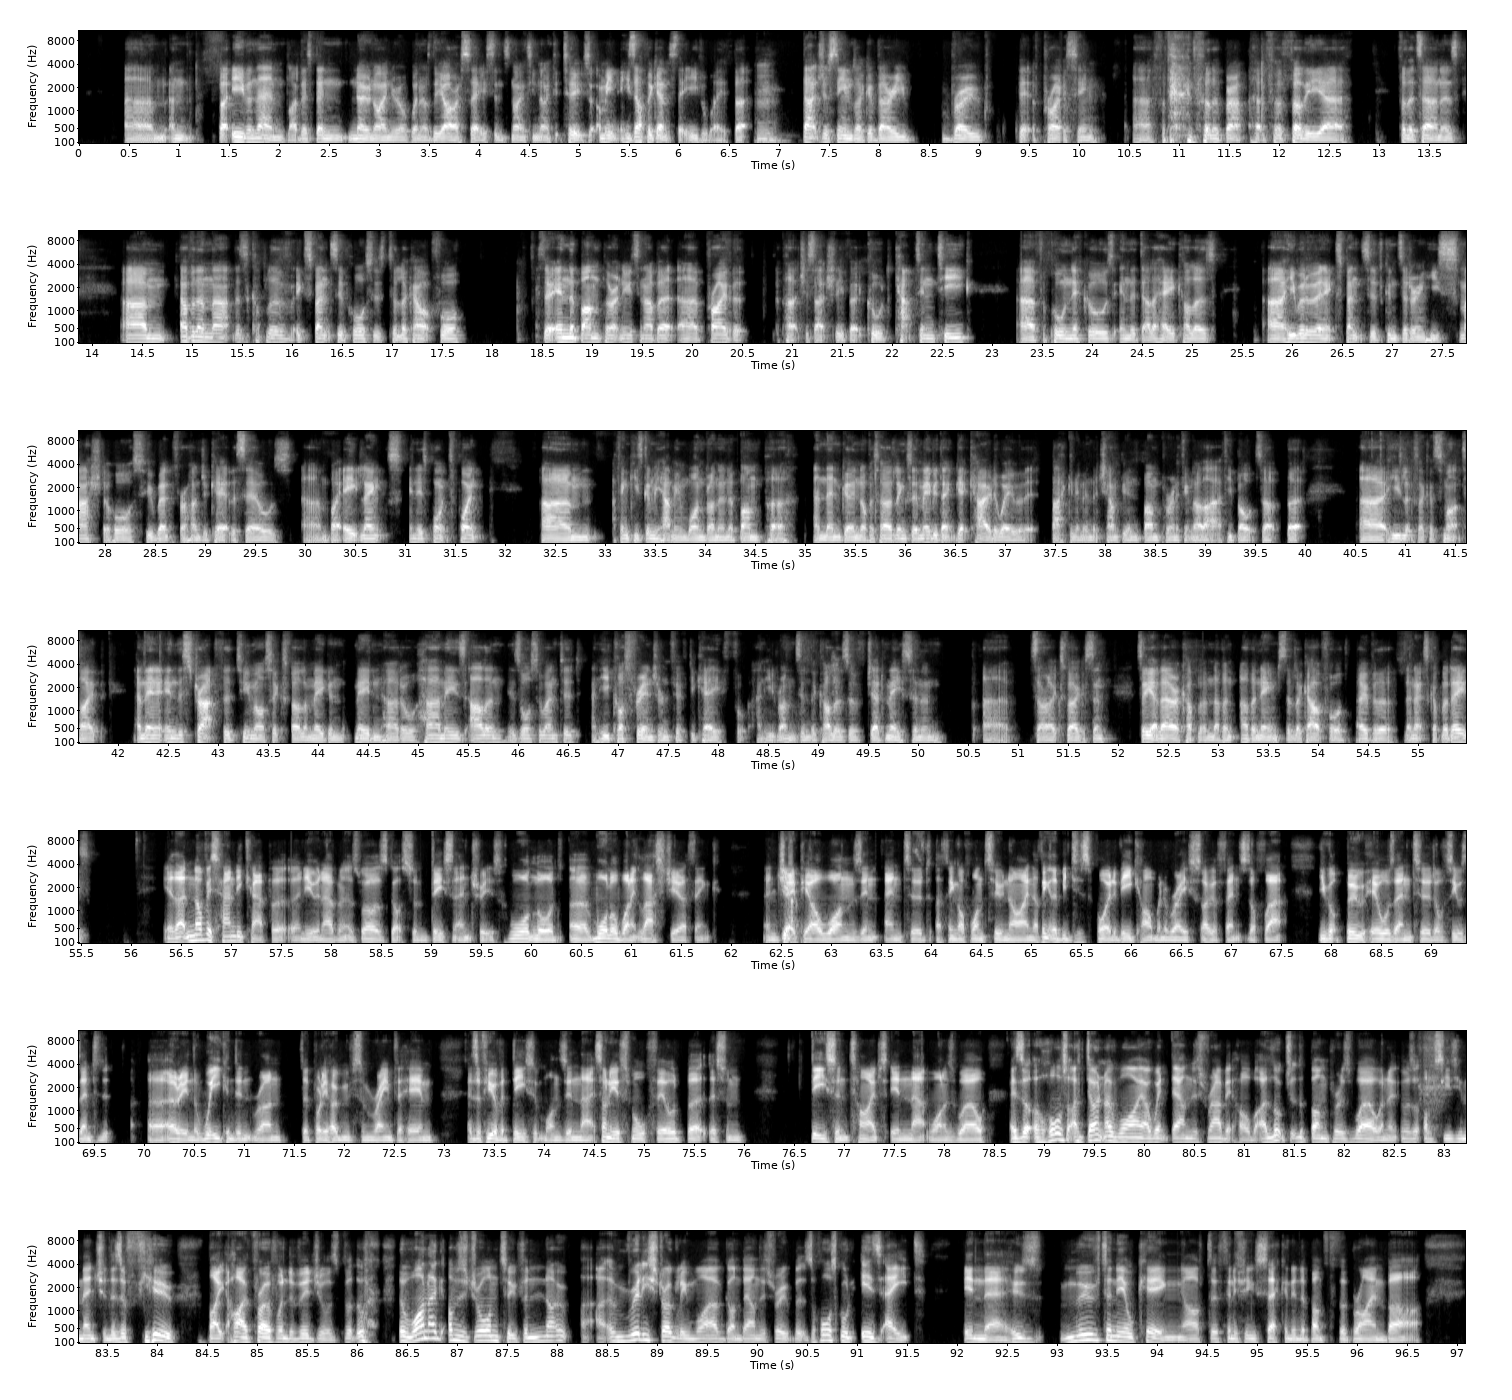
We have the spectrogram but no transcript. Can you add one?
Um, and but even then, like there's been no nine-year-old winner of the RSA since 1992. So I mean, he's up against it either way. But Mm. that just seems like a very rogue bit of pricing uh, for the for the Brown- uh, for for the uh, for the Turners. Um, other than that, there's a couple of expensive horses to look out for. So in the bumper at Newton Abbot, uh, private purchase actually, but called Captain Teague uh, for Paul Nicholls in the Delahaye colours. Uh, he would have been expensive considering he smashed a horse who went for 100k at the sales um, by eight lengths in his point to point. Um, I think he's going to be having one run in a bumper and then going novice hurdling. So maybe don't get carried away with it, backing him in the champion bumper or anything like that if he bolts up. But uh, he looks like a smart type. And then in the Stratford two mile six furlong maiden, maiden hurdle, Hermes Allen is also entered, and he costs 350k, for, and he runs in the colours of Ged Mason and uh, Sir Alex Ferguson. So yeah, there are a couple of other, other names to look out for over the next couple of days. Yeah, that novice handicap at Newton Abbot as well has got some decent entries. Warlord, uh, Warlord won it last year, I think, and Yeah. JPR ones in entered. I think off one two nine. I think they'd be disappointed if he can't win a race over fences off that. You've got Boot Hills entered. Obviously, he was entered uh, early in the week and didn't run. So probably hoping for some rain for him. There's a few other decent ones in that. It's only a small field, but there's some decent types in that one as well. There's a, horse. I don't know why I went down this rabbit hole, but I looked at the bumper as well, and it was obviously as you mentioned. There's a few like high profile individuals, but the the one I, I was drawn to for no, I'm really struggling why I've gone down this route. But there's a horse called Is Eight in there who's moved to Neil King after finishing second in the bumper for Brian Barr.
